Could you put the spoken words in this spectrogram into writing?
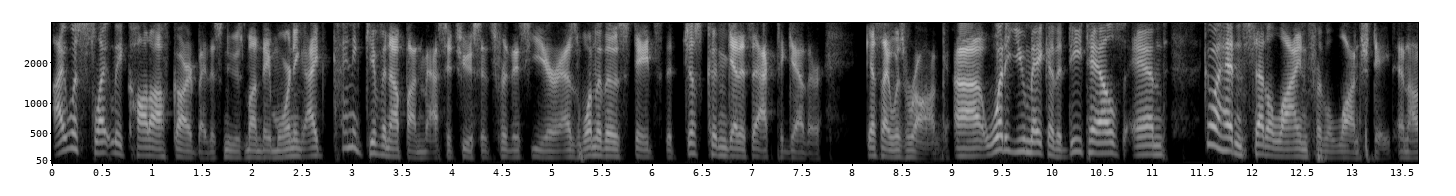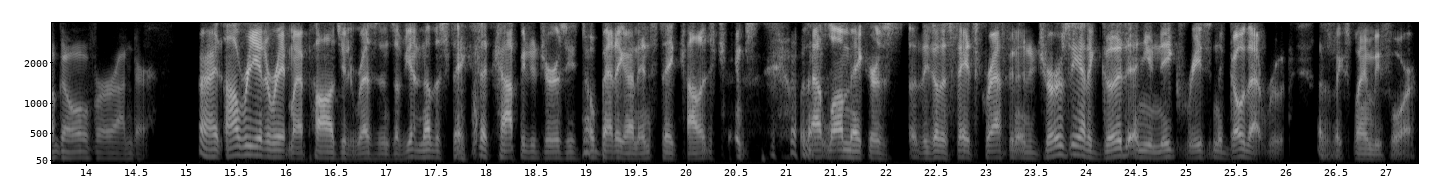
I was slightly caught off guard by this news Monday morning. I'd kind of given up on Massachusetts for this year as one of those states that just couldn't get its act together. Guess I was wrong. Uh, what do you make of the details? And go ahead and set a line for the launch date, and I'll go over or under. All right, I'll reiterate my apology to residents of yet another state that copied New Jersey's no betting on in-state college games without lawmakers of these other states grasping. And New Jersey had a good and unique reason to go that route, as I've explained before.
